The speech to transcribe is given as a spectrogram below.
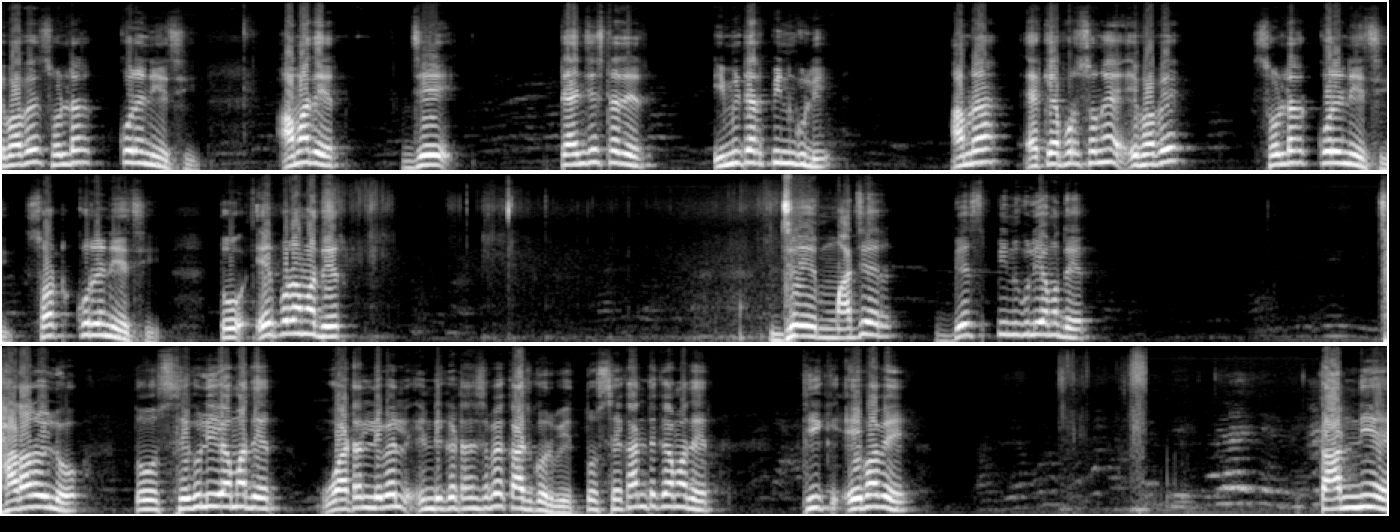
এভাবে সোল্ডার করে নিয়েছি। আমাদের যে ট্রানজিস্টারের ইমিটার পিনগুলি আমরা একে অপরের সঙ্গে এভাবে সোল্ডার করে নিয়েছি শর্ট করে নিয়েছি। তো এরপর আমাদের যে মাঝের বেস পিনগুলি আমাদের ছাড়া রইল, তো সেগুলি আমাদের ওয়াটার লেভেল ইন্ডিকেটর হিসেবে কাজ করবে। তো সেখান থেকে আমাদের ঠিক এভাবে তার নিয়ে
